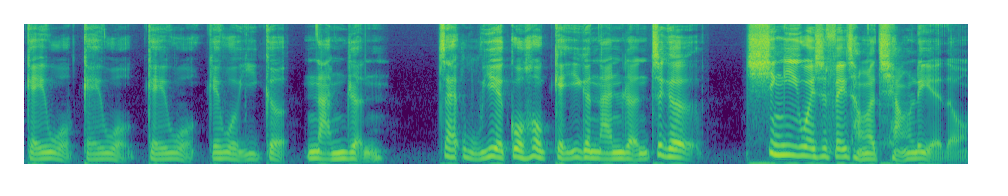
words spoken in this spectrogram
给我，给我，给我，给我一个男人，在午夜过后给一个男人，这个性意味是非常的强烈的哦。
